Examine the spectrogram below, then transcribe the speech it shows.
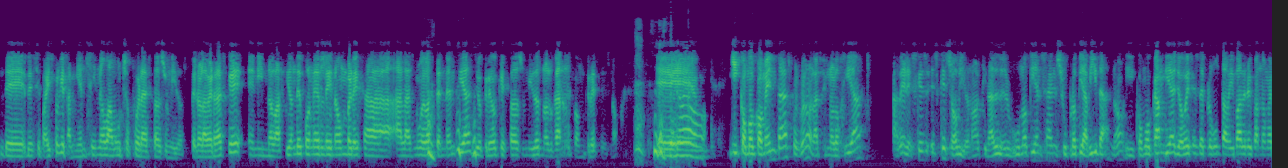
ese país, porque también se innova mucho fuera de Estados Unidos. Pero la verdad es que en innovación de ponerle nombres a, las nuevas tendencias, yo creo que Estados Unidos nos gana con creces, ¿no? Eh, y como comentas, pues bueno, la tecnología a ver, es que es, que es obvio, ¿no? Al final uno piensa en su propia vida, ¿no? Y cómo cambia. Yo a veces le pregunto a mi padre cuando me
